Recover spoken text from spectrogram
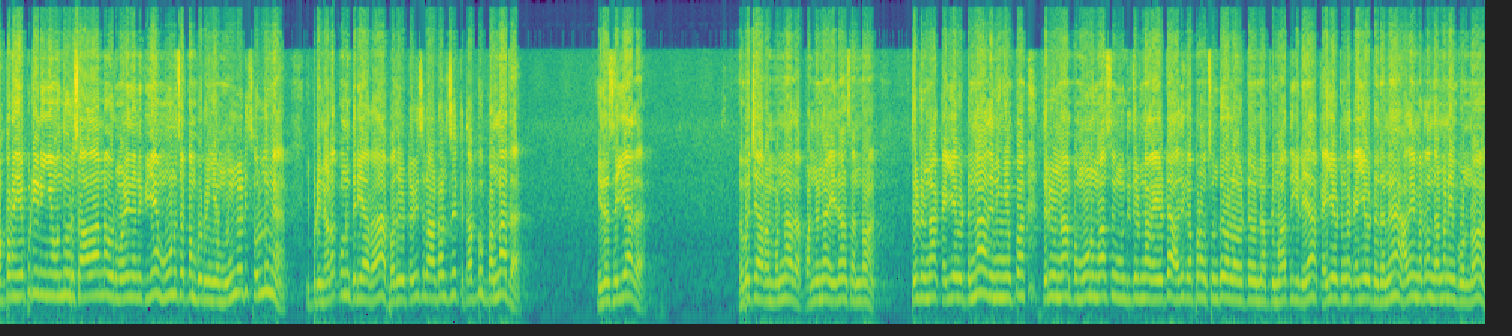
அப்புறம் எப்படி நீங்கள் வந்து ஒரு சாதாரண ஒரு மனிதனுக்கு ஏன் மூணு சட்டம் போடுறீங்க? முன்னாடி சொல்லுங்கள் இப்படி நடக்கும்னு தெரியாதா? பதினெட்டு வயசில் அடல்ஸுக்கு தப்பு பண்ணாத. இதை செய்யாத. விபச்சாரம் பண்ணாத. பண்ணுனா இதான் சண்டம். திருடுனா கையை விட்டுனா அது நீங்கள் இப்போ திருடுனா இப்போ மூணு மாதத்துக்கு முந்தி திருடுனா கையை விட்டு அதுக்கப்புறம் சுண்டு வரல விட்டு அப்படி மாற்றிக்கலையா கையை விட்டுனா கையை விட்டு தானே? அதே மாதிரி தான் தண்டனை போடணும்.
